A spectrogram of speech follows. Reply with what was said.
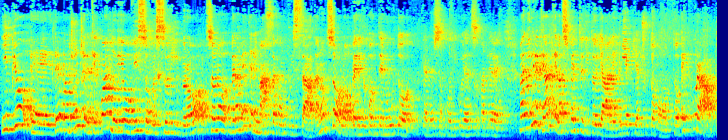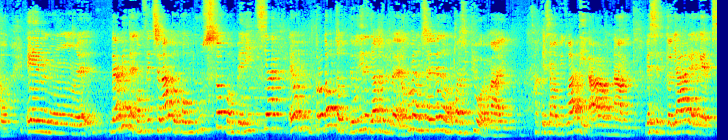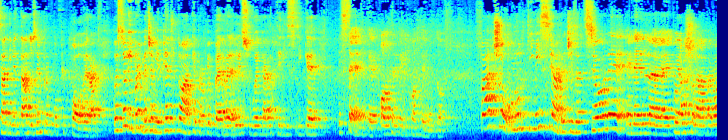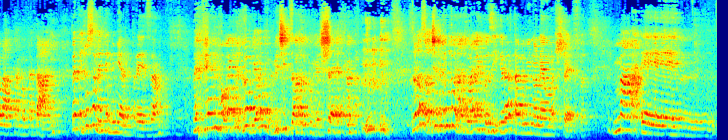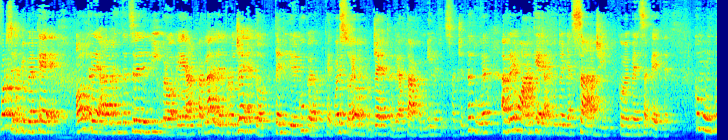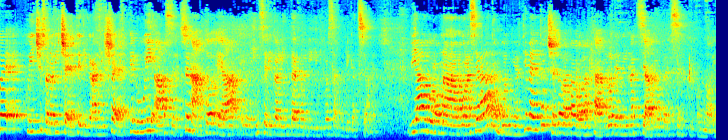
In più eh, devo aggiungere che quando io ho visto questo libro sono veramente rimasta conquistata, non solo per il contenuto adesso, di cui adesso parleremo, ma devo dire che anche l'aspetto editoriale mi è piaciuto molto, è curato, è mh, mm, veramente confezionato con gusto, con perizia, è un prodotto, devo dire, di alto livello, come non se ne vedono quasi più ormai perché siamo abituati a una veste editoriale che sta diventando sempre un po' più povera. Questo libro invece mi è piaciuto anche proprio per le sue caratteristiche estetiche, oltre che di contenuto. Faccio un'ultimissima precisazione e, nel, poi lascio la parola a Carlo Catani, perché giustamente lui mi ha ripresa, perché noi lo abbiamo pubblicizzato come chef. Non lo so, ci è venuto naturale così, in realtà lui non è uno chef ma ehm, forse proprio perché oltre alla presentazione del libro e al parlare del progetto Tempi di recupero, perché questo è un progetto in realtà con mille sfaccettature, avremo anche appunto gli assaggi, come ben sapete. Comunque qui ci sono ricette di grandi chef che lui ha selezionato e ha eh, inserito all'interno di, di questa pubblicazione. Vi auguro una buona serata, un buon divertimento e cedo la parola a Carlo per ringraziarlo per essere qui con noi.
